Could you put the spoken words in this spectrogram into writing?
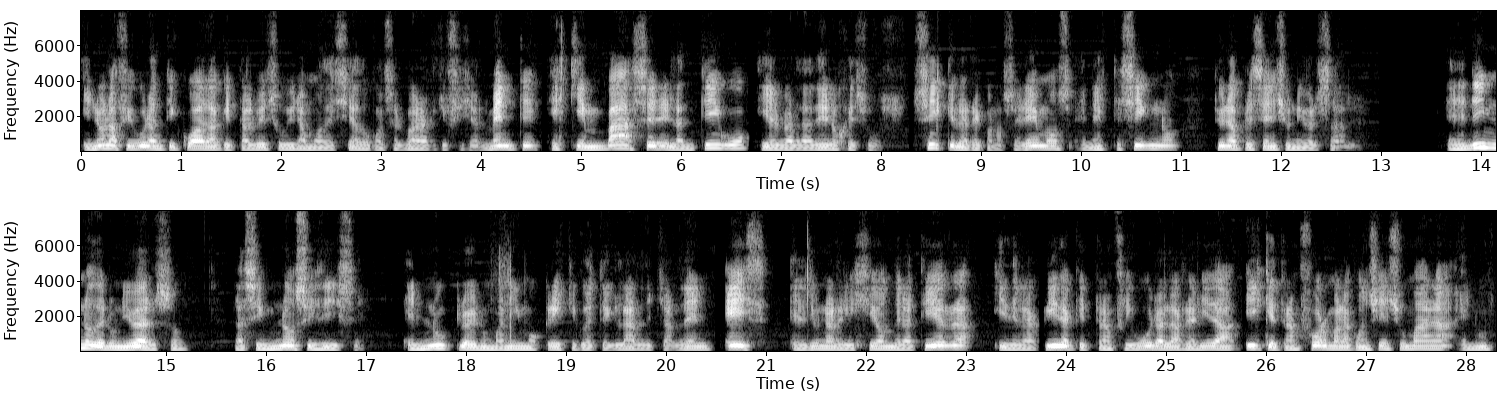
y no la figura anticuada que tal vez hubiéramos deseado conservar artificialmente, es quien va a ser el antiguo y el verdadero Jesús. Sí que le reconoceremos en este signo de una presencia universal. En el himno del universo, la hipnosis dice, el núcleo del humanismo crístico de Teglar de Chardin es el de una religión de la tierra y de la vida que transfigura la realidad y que transforma la conciencia humana en un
